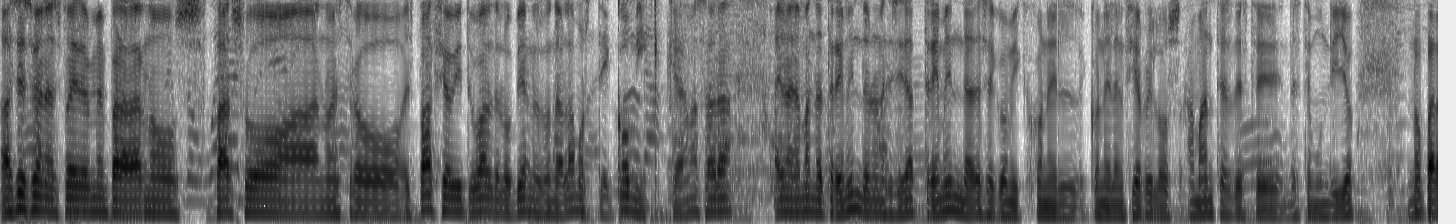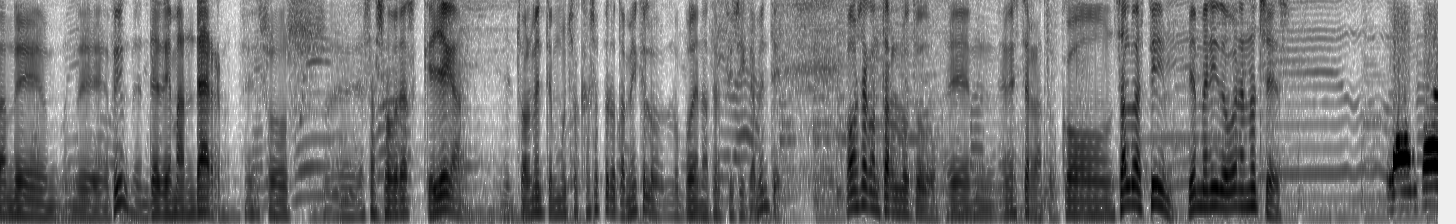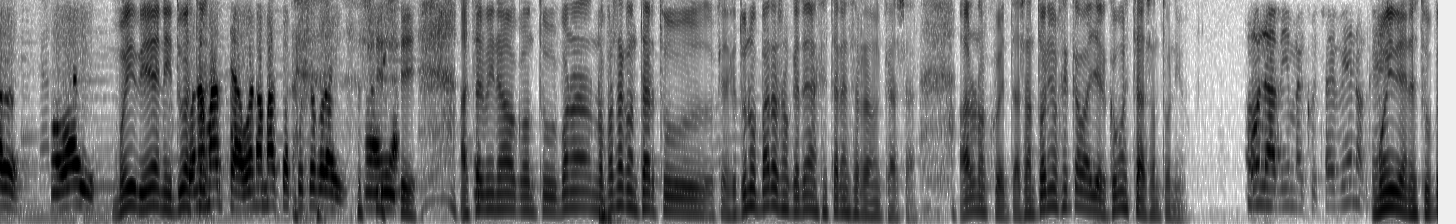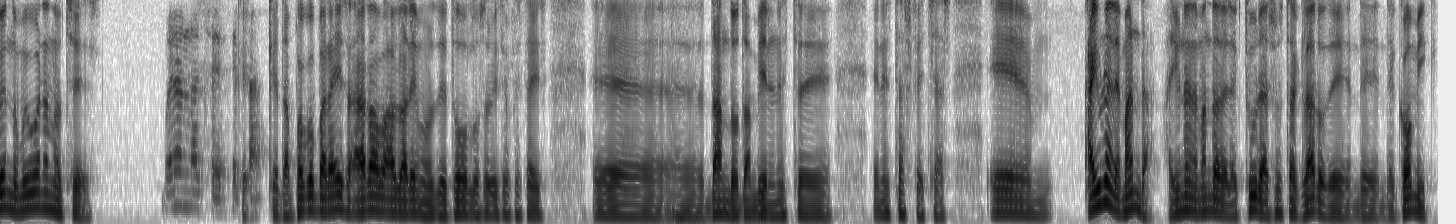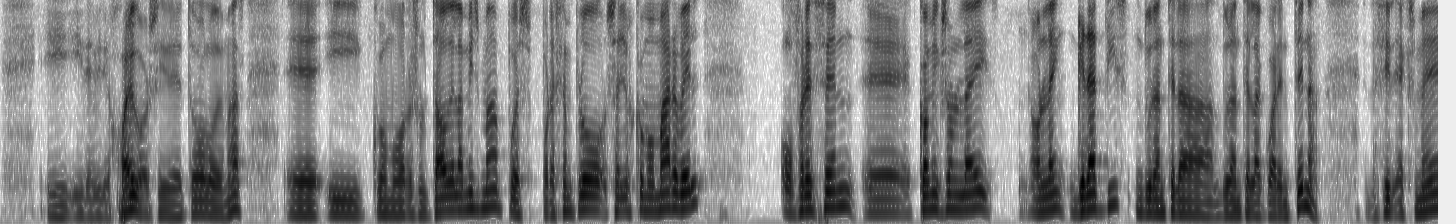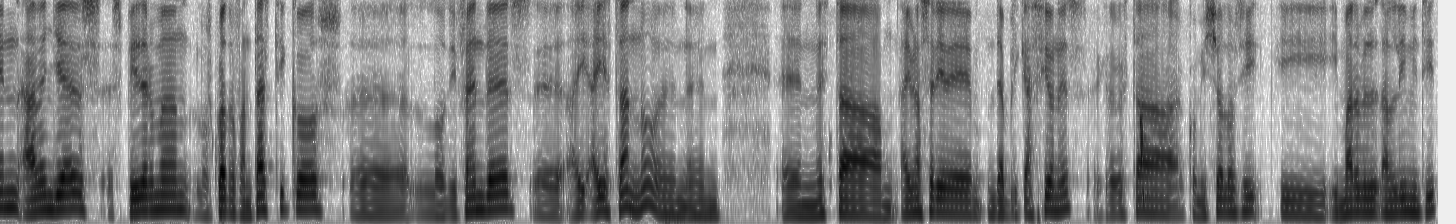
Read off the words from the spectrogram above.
Así suena Spider-Man para darnos paso a nuestro espacio habitual de los viernes donde hablamos de cómic, que además ahora hay una demanda tremenda, una necesidad tremenda de ese cómic con el, con el encierro y los amantes de este, de este mundillo. No paran de, de, demandar esos, eh, esas obras que llegan virtualmente en muchos casos, pero también que lo, pueden hacer físicamente. Vamos a contarlo todo en, en este rato. Con Salva Spin, bienvenido, buenas noches. Hola, ¿Cómo vais? Muy bien, ¿y tú Buena marcha, buena marcha, escucho por ahí. sí, sí. Has terminado con tu... Bueno, nos vas a contar tu... que, tú no paras aunque tengas que estar encerrado en casa. Ahora nos cuentas. Antonio G. Caballer, ¿cómo estás, Antonio? Hola, bien, ¿me escucháis bien o qué? Muy bien, estupendo. Muy buenas noches. Buenas noches, ¿qué tal? Que, tampoco paráis. Ahora hablaremos de todos los servicios que estáis eh, eh, dando también en, este, en estas fechas. Eh, hay una demanda, hay una demanda de lectura, eso está claro, de, de, cómic y, de videojuegos y de todo lo demás. Eh, y como resultado de la misma, pues, por ejemplo, sellos como Marvel ofrecen cómics online, online gratis durante la, durante la cuarentena. Es decir, X-Men, Avengers, Spider-Man, Los Cuatro Fantásticos, eh, los Defenders, ahí, ahí están, ¿no? en en esta hay una serie de, aplicaciones, creo que está Comixology y, Marvel Unlimited,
